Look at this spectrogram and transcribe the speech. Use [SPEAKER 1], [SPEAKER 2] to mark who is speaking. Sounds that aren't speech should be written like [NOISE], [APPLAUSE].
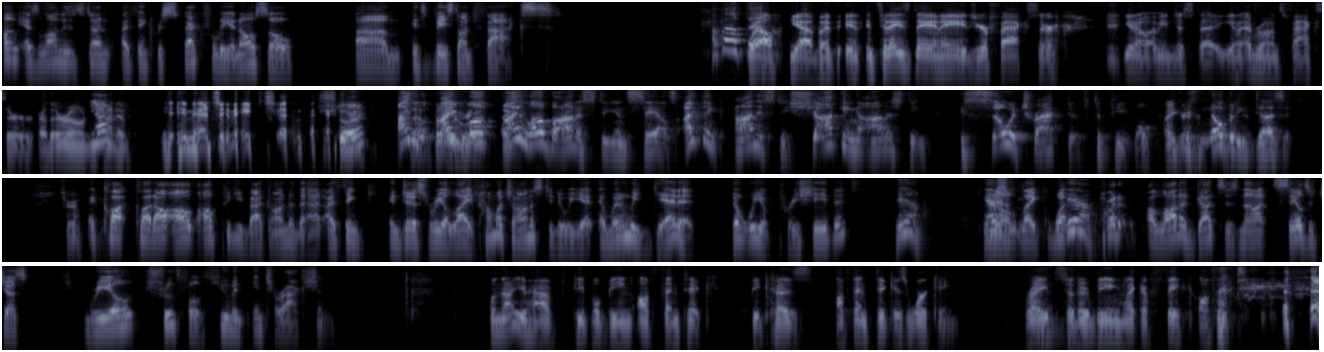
[SPEAKER 1] long as long as it's done, I think respectfully and also um, it's based on facts.
[SPEAKER 2] How about that?
[SPEAKER 3] Well, yeah, but in, in today's day and age, your facts are, [LAUGHS] you know, I mean, just, uh, you know, everyone's facts are, are their own
[SPEAKER 1] Yeah.
[SPEAKER 3] kind of [LAUGHS] imagination.
[SPEAKER 1] Sure.
[SPEAKER 2] I,
[SPEAKER 3] So, but I
[SPEAKER 2] I
[SPEAKER 3] agree.
[SPEAKER 2] love,
[SPEAKER 3] I
[SPEAKER 2] I love honesty in sales. I think honesty, shocking honesty is so attractive to people
[SPEAKER 3] I agree.
[SPEAKER 2] because nobody does it.
[SPEAKER 3] True.
[SPEAKER 1] And Claude, Claude, I'll, I'll, I'll piggyback onto that. I think in just real life, how much honesty do we get? And when we get it, don't we appreciate it?
[SPEAKER 2] Yeah.
[SPEAKER 1] You
[SPEAKER 2] Yes.
[SPEAKER 1] know, like what
[SPEAKER 2] Yeah.
[SPEAKER 1] part of a lot of guts is not sales, it's just real, truthful human interaction.
[SPEAKER 3] Well, now you have people being authentic because authentic is working, right?
[SPEAKER 1] Mm.
[SPEAKER 3] So they're being like a fake authentic. [LAUGHS]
